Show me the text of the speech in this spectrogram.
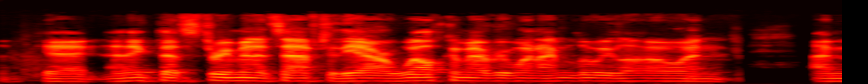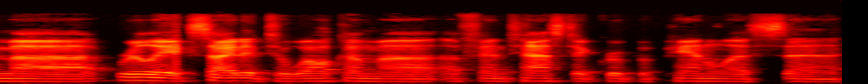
Okay, I think that's three minutes after the hour. Welcome, everyone. I'm Louis Lehot, and I'm uh, really excited to welcome a, a fantastic group of panelists uh,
